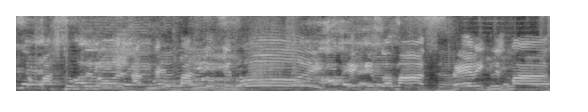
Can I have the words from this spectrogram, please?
sa Paskong Pinoy at kay Pastor Kibuloy. Thank you so much. Merry Christmas!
